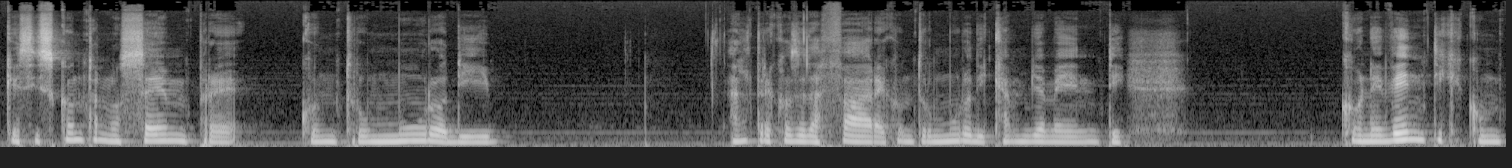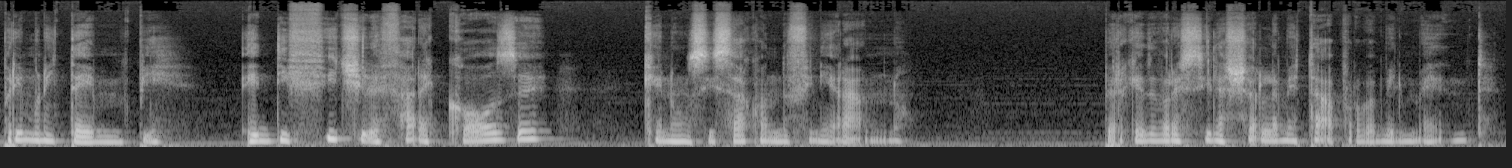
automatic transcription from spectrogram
che si scontrano sempre contro un muro di altre cose da fare, contro un muro di cambiamenti, con eventi che comprimono i tempi. È difficile fare cose che non si sa quando finiranno, perché dovresti lasciare la metà probabilmente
